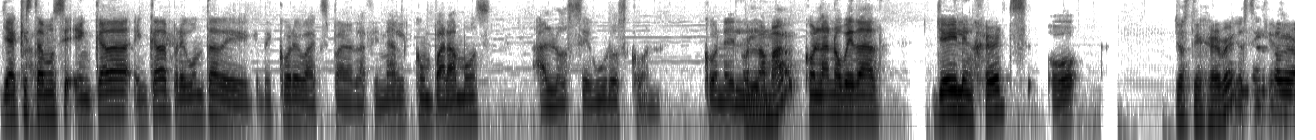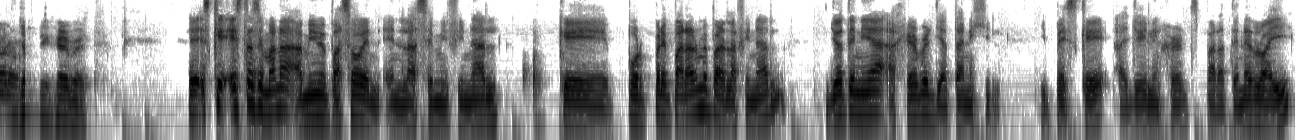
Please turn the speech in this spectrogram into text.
Ya que A estamos en cada, en cada pregunta de, de corebacks para la final, comparamos a los seguros con, con el ¿Con Lamar? con la novedad. Jalen Hurts o Justin Herbert. Justin Herbert. Justin Herbert. Es que esta semana a mí me pasó en, en la semifinal que por prepararme para la final, yo tenía a Herbert y a Tannehill y pesqué a Jalen Hurts para tenerlo ahí.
